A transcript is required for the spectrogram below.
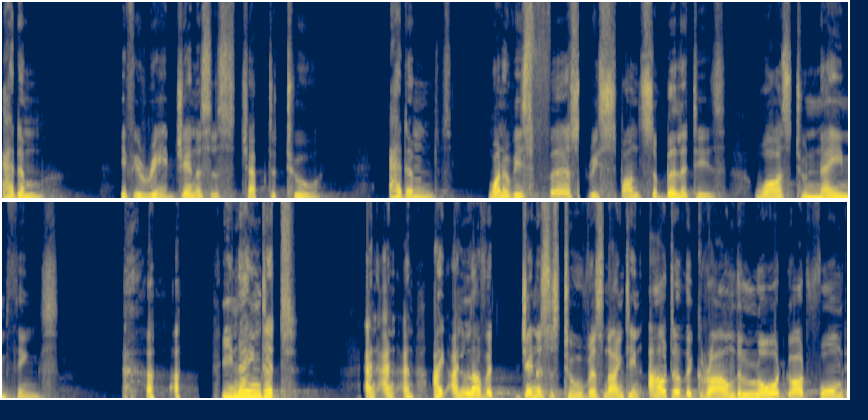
Adam if you read Genesis chapter 2, Adam's one of his first responsibilities was to name things. he named it. And, and, and I, I love it. Genesis 2, verse 19. Out of the ground the Lord God formed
